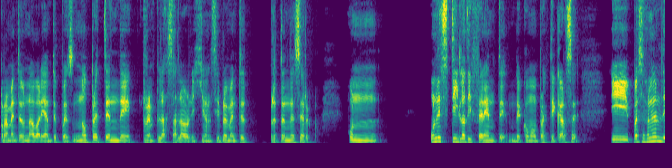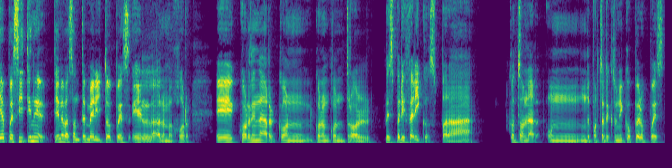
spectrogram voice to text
realmente una variante, pues no pretende reemplazar la original, simplemente pretende ser un, un estilo diferente de cómo practicarse. Y pues al final del día, pues sí tiene, tiene bastante mérito, pues el a lo mejor eh, coordinar con, con, un control, pues periféricos para controlar un, deporte electrónico, pero pues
